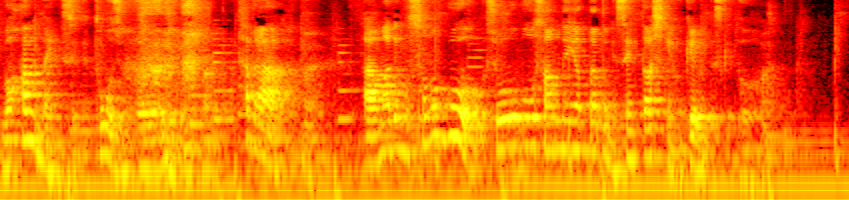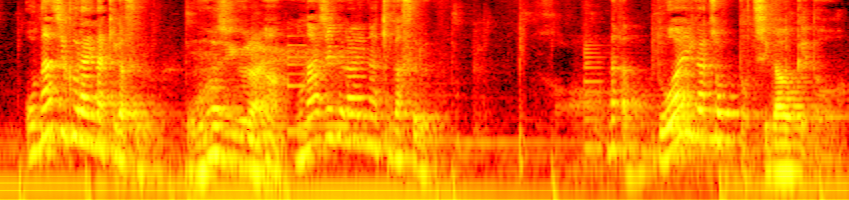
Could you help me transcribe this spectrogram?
い、分かんないんですよね当時の大学受験しただはい。あまあでもその後消防3年やった後にセンター試験受けるんですけどは同じぐらいな気がする、い、同じぐらい、うん、同じぐらいな気がする。なんか度合いがちょっと違うけど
